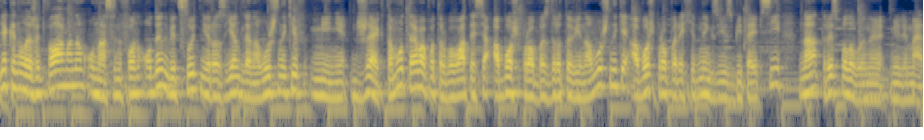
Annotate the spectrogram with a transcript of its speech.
Як і належить флагманам, у нас Infone 1 відсутній роз'єм для навушників Mini Jack, тому треба потурбуватися або ж про бездротові навушники, або ж про перехідник з USB Type-C на 3,5 мм.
